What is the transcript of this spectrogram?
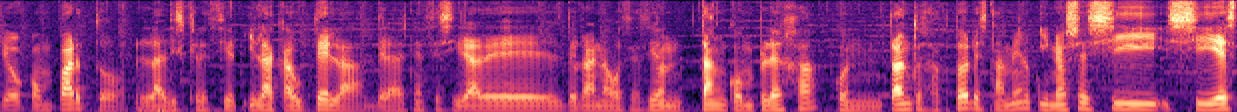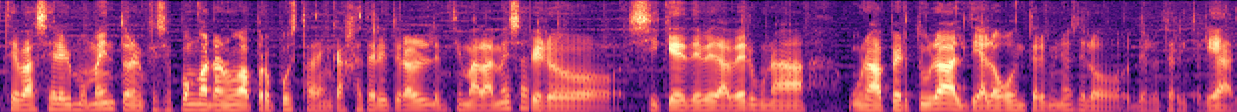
Yo comparto la discreción y la cautela de las necesidades de una negociación tan compleja con tantos actores también. Y no sé si, si este va a ser el momento en el que se ponga una nueva propuesta de encaje territorial encima de la mesa, pero sí que debe de haber una, una apertura al diálogo en términos de lo, de territorial.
